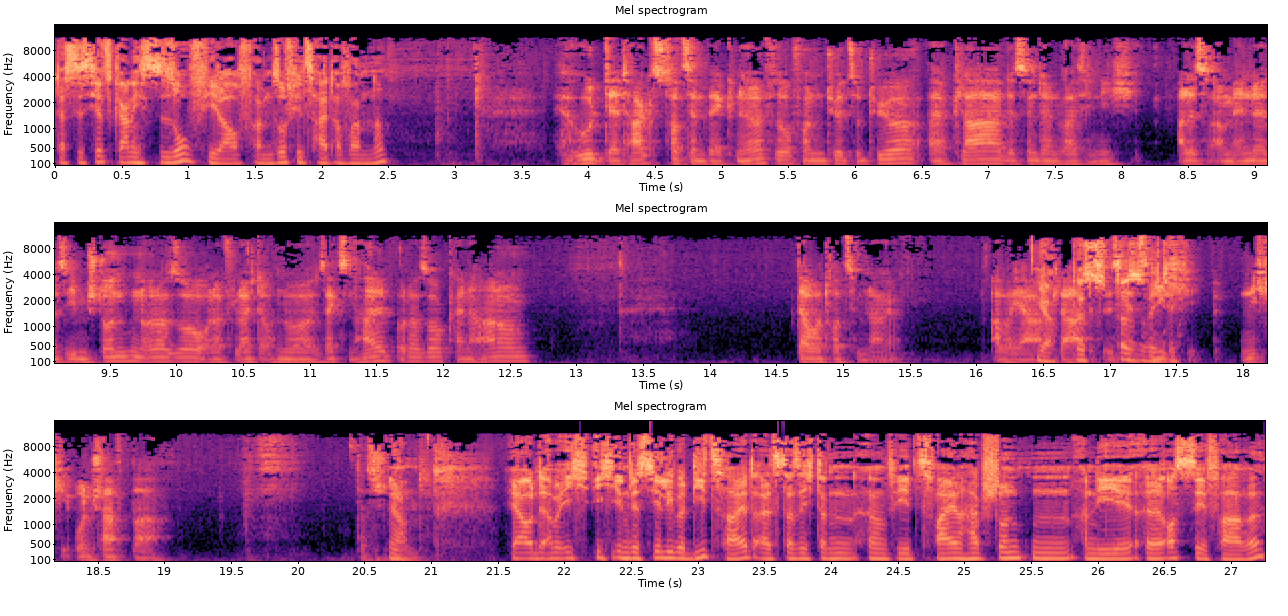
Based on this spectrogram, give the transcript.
das ist jetzt gar nicht so viel Aufwand, so viel Zeitaufwand, ne? Ja gut, der Tag ist trotzdem weg, ne? So von Tür zu Tür. Äh, klar, das sind dann, weiß ich nicht, alles am Ende sieben Stunden oder so oder vielleicht auch nur sechseinhalb oder so, keine Ahnung. Dauert trotzdem lange. Aber ja, ja klar, das, es ist das jetzt ist nicht, nicht unschaffbar. Das stimmt. Ja. Ja, und aber ich, ich investiere lieber die Zeit, als dass ich dann irgendwie zweieinhalb Stunden an die äh, Ostsee fahre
